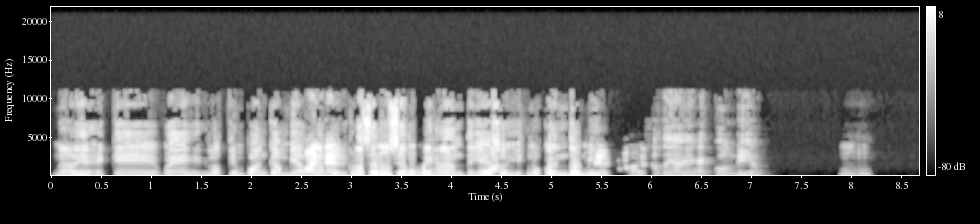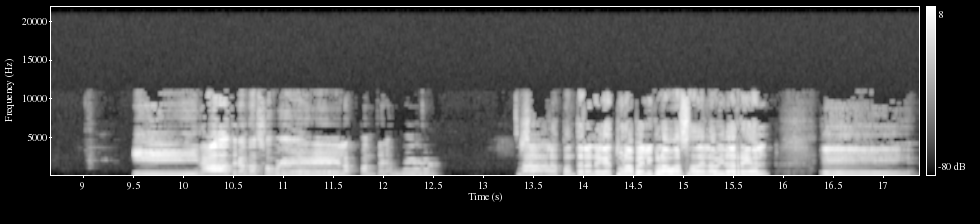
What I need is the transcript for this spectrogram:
nadie, es que pues los tiempos han cambiado, las películas se anuncian un mes antes y eso, y no pueden dormir. Eso tenía bien escondido. Y nada, trata sobre las panteras negras. sí, las panteras negras. Esto es una película basada en la vida real. Eh,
